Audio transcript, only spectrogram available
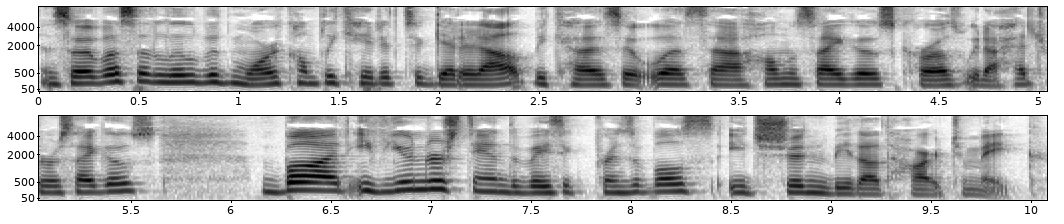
And so it was a little bit more complicated to get it out because it was a homozygous cross with a heterozygous. But if you understand the basic principles, it shouldn't be that hard to make.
